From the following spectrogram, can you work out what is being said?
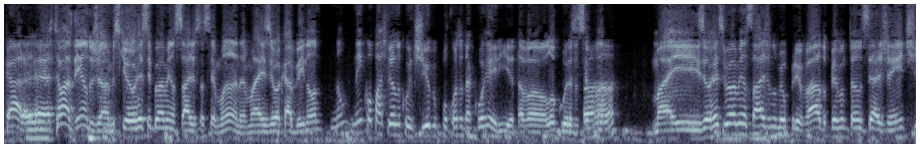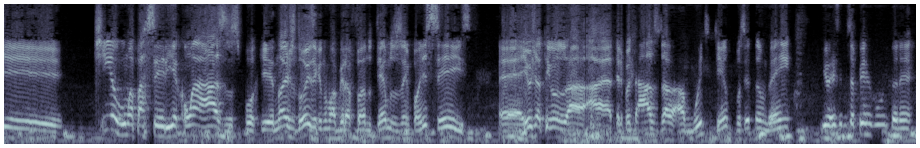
Cara, é. É, tem um adendo, James, que eu recebi uma mensagem essa semana, mas eu acabei não, não nem compartilhando contigo por conta da correria. Tava uma loucura essa semana. Uhum. Mas eu recebi uma mensagem no meu privado perguntando se a gente tinha alguma parceria com a Asus, porque nós dois aqui no Mobgrafando temos o Zenfone 6, É, eu já tenho a, a telefone da ASUS há, há, muito tempo, você também, e eu recebi essa pergunta, né?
